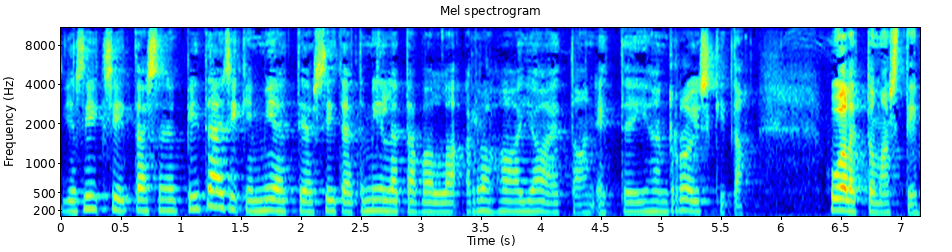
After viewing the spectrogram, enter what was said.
ja siksi tässä nyt pitäisikin miettiä sitä, että millä tavalla rahaa jaetaan, ettei ihan roiskita huolettomasti.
